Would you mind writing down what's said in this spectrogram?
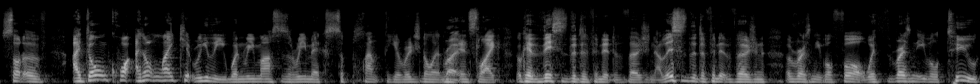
sort of. I don't quite. I don't like it really when remasters or remakes supplant the original. And Right. it's like, okay, this is the definitive version now. This is the definitive version of Resident Evil 4. With Resident Evil 2,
